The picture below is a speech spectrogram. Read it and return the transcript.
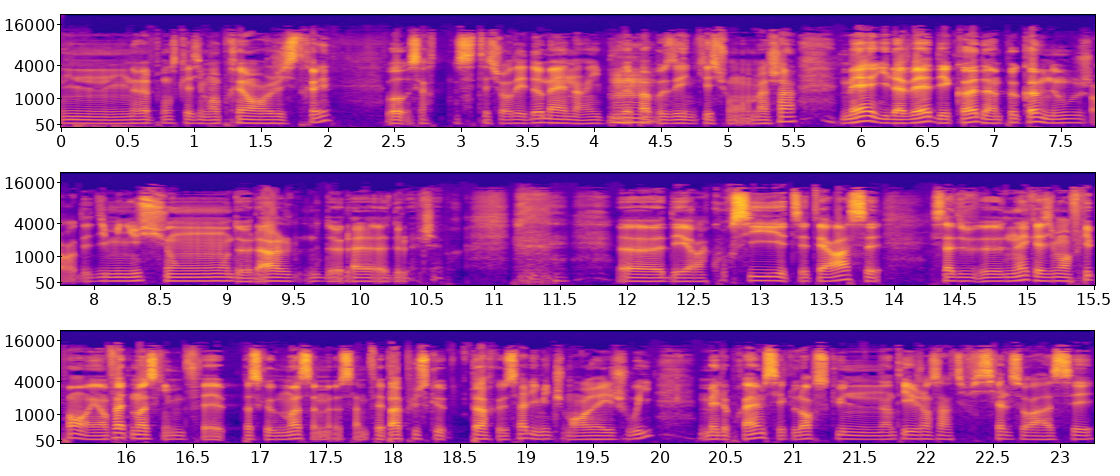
une, une réponse quasiment préenregistrée. Bon, c'était sur des domaines, hein, il pouvait Mhm. pas poser une question machin, mais il avait des codes un peu comme nous, genre des diminutions, de la de la de l'algèbre, euh, des raccourcis, etc. C'est ça devenait quasiment flippant. Et en fait, moi, ce qui me fait, parce que moi, ça me, ça me fait pas plus que peur que ça, limite, je m'en réjouis. Mais le problème, c'est que lorsqu'une intelligence artificielle sera assez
